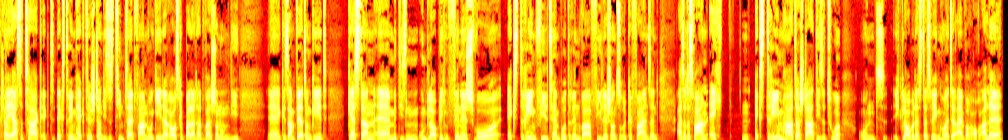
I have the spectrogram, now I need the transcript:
Klar. Der erste Tag ex extrem hektisch, dann dieses Teamzeitfahren, wo jeder rausgeballert hat, weil es schon um die äh, Gesamtwertung geht. Gestern äh, mit diesem unglaublichen Finish, wo extrem viel Tempo drin war, viele schon zurückgefallen sind. Also das waren echt ein extrem harter Start, diese Tour. Und ich glaube, dass deswegen heute einfach auch alle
